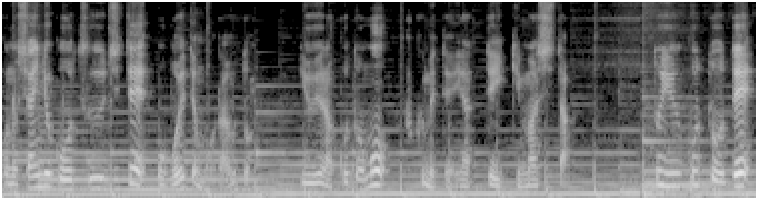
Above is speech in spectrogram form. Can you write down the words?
この社員旅行を通じて覚えてもらうというようなことも含めてやっていきました。ということで、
